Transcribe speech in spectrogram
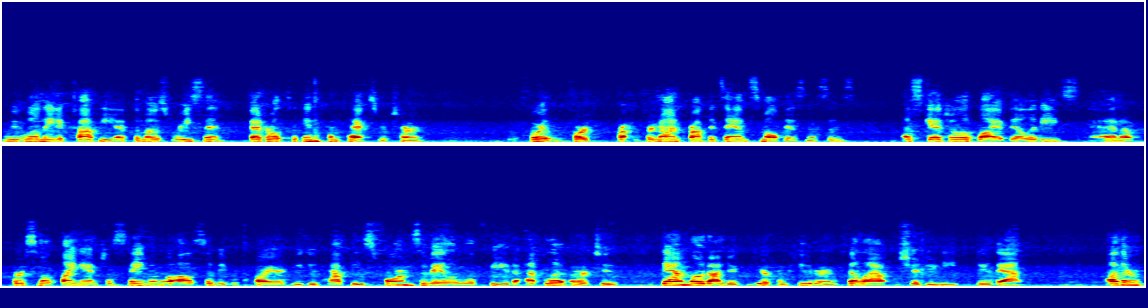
we will need a copy of the most recent federal income tax return for, for, for nonprofits and small businesses. A schedule of liabilities and a personal financial statement will also be required. We do have these forms available for you to upload or to download onto your computer and fill out should you need to do that. Other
